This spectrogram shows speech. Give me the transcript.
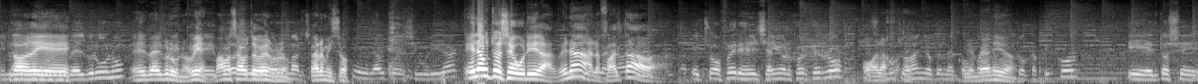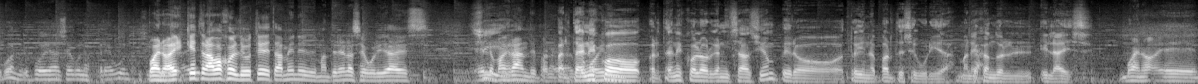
el lo de Belbruno, el Belbruno. este, Bien, vamos al auto de subir por Belbruno. Permiso. El auto de seguridad. El auto de seguridad, verá, nos faltaba. El chofer es el señor Jorge Ro, Hola, hace muchos Jorge. años que me acompaña Bienvenido. junto a Capicor. Y entonces, bueno, le podés hacer algunas preguntas. si Bueno, eh, qué trabajo el de ustedes también, el de mantener la seguridad es, es lo más grande para Pertenezco, pertenezco a la organización, pero estoy en la parte de seguridad, manejando el, el AS. Bueno, eh,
